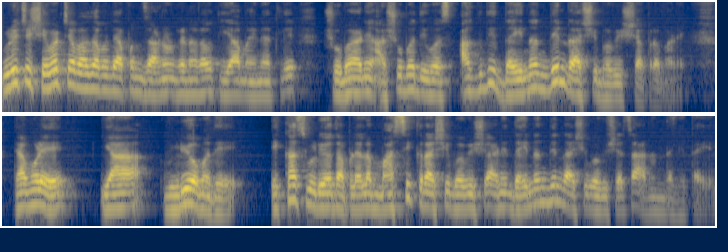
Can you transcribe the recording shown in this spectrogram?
व्हिडिओच्या शेवटच्या भागामध्ये आपण जाणून घेणार आहोत या महिन्यातले शुभ आणि अशुभ दिवस अगदी दैनंदिन राशी भविष्याप्रमाणे. त्यामुळे या व्हिडिओमध्ये एकाच व्हिडिओत आपल्याला मासिक राशी भविष्य आणि दैनंदिन राशी भविष्याचा आनंद घेता येईल.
